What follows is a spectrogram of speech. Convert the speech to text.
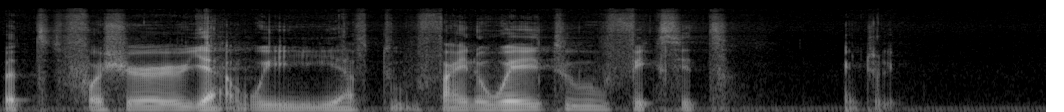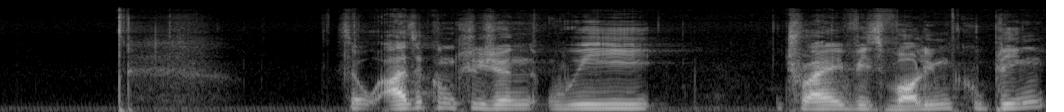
But for sure, yeah, we have to find a way to fix it, actually. So as a conclusion, we try this volume coupling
